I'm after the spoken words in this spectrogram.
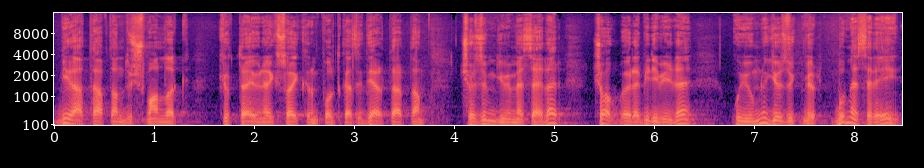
Bir taraftan düşmanlık, Kürtlere yönelik soykırım politikası, diğer taraftan çözüm gibi meseleler çok böyle birbiriyle uyumlu gözükmüyor. Bu meseleyi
